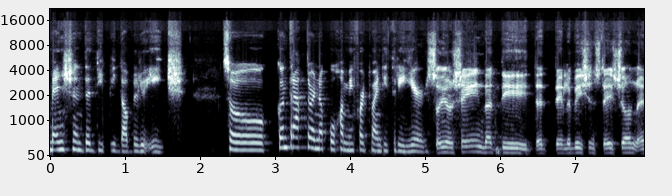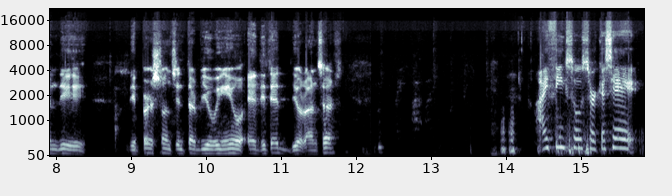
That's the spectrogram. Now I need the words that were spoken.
mentioned the DPWH. So, contractor na po kami for 23 years. So you're saying that the, the television station and the the persons interviewing you edited your answers? I think so, sir, kasi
